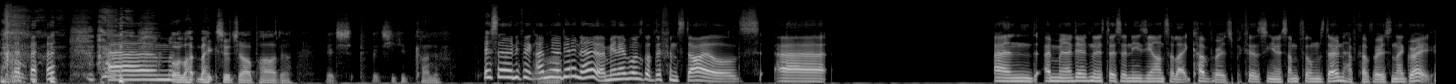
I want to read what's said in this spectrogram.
Um, or like makes your job harder, which which you could kind of Is there anything? I mean, I don't know. I mean, everyone's got different styles. Uh, and I mean, I don't know if there's an easy answer like coverage because, you know, some films don't have coverage and they're great.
